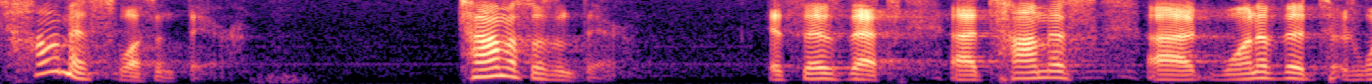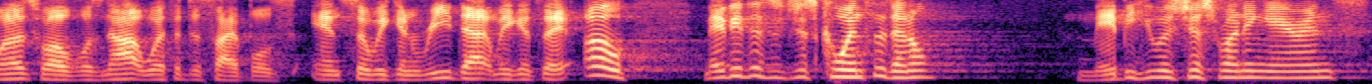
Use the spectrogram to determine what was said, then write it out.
Thomas wasn't there. Thomas wasn't there. It says that uh, Thomas, uh, one, of the, one of the 12, was not with the disciples. And so we can read that and we can say, oh, maybe this is just coincidental. Maybe he was just running errands.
